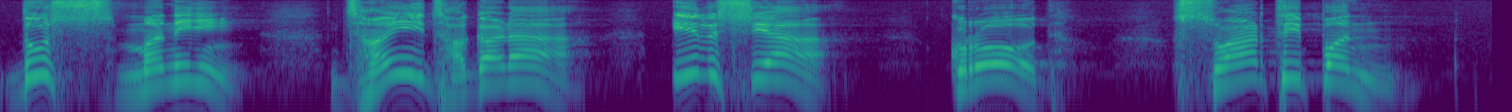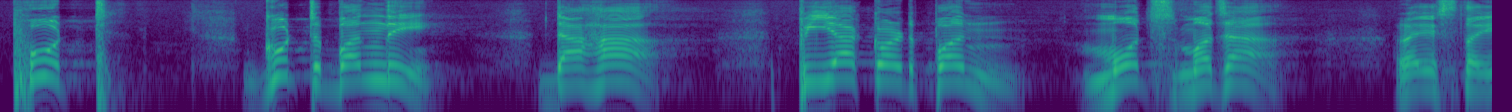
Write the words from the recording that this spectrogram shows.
दुश्मनी झैँ झगडा ईर्ष्या क्रोध स्वार्थीपन फुट गुटबन्दी डाहा पियाकडपन मोज मजा र यस्तै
